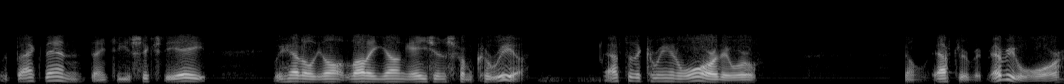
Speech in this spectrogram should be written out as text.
But back then, 1968, we had a lot of young Asians from Korea. After the Korean War, there were, you know, after every war,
